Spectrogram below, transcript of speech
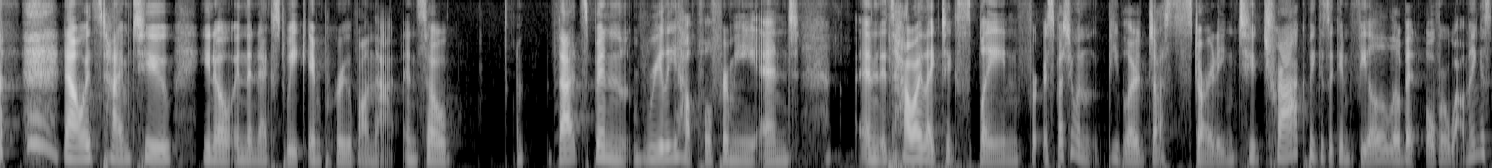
now it's time to, you know, in the next week improve on that. And so that's been really helpful for me. And and it's how I like to explain for especially when people are just starting to track because it can feel a little bit overwhelming is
